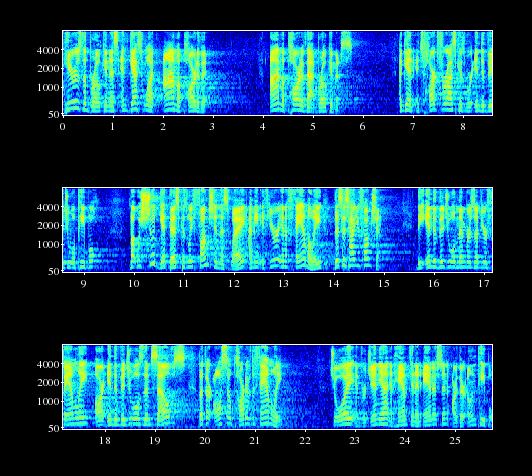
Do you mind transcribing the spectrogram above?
here's the brokenness, and guess what? I'm a part of it. I'm a part of that brokenness. Again, it's hard for us because we're individual people. But we should get this because we function this way. I mean, if you're in a family, this is how you function. The individual members of your family are individuals themselves, but they're also part of the family. Joy and Virginia and Hampton and Anderson are their own people,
